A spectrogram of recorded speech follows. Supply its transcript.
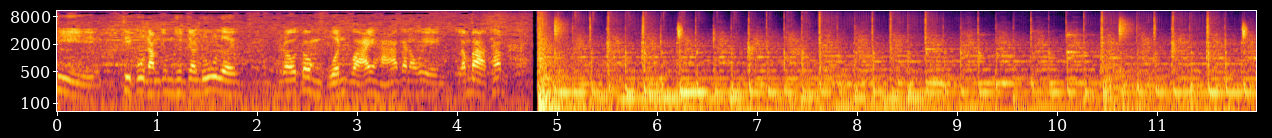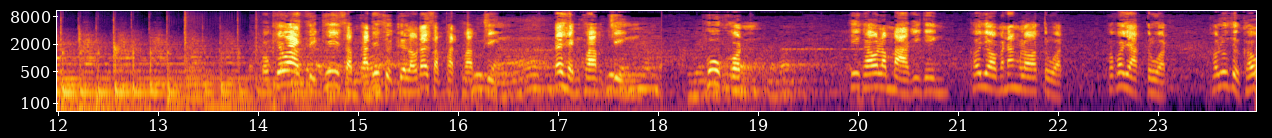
ที่ที่ผู้นำชุมชนจะรู้เลย เราต้องขวนขวายหากันเอาเองลำบากครับ คิดว่าสิ่งที่สำคัญที่สุดคือเราได้สัมผัสความจริง ได้เห็นความจริง ผู้คนที่เขาลำบากจริงๆเขายอมมานั่งรอตรวจเขาก็อยากตรวจเขารู้สึกเขา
